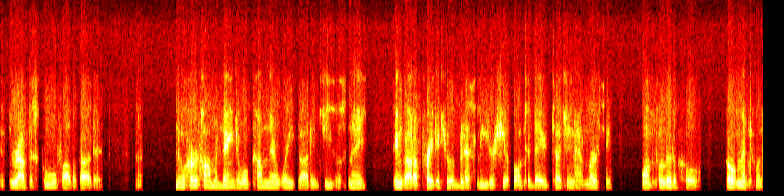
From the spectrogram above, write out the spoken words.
in, throughout the school, Father God, that uh, no hurt, harm, or danger will come their way, God, in Jesus' name. Then, God, I pray that you will bless leadership on today, touch and have mercy on political, governmental, and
